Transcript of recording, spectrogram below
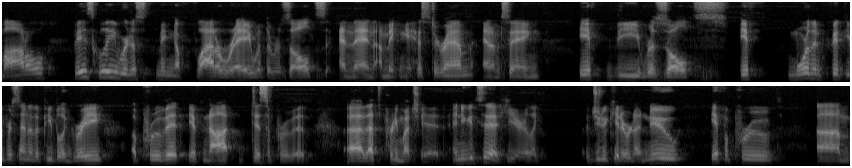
model. Basically, we're just making a flat array with the results, and then I'm making a histogram, and I'm saying if the results, if more than 50% of the people agree, approve it. If not, disapprove it. Uh, that's pretty much it. And you can see that here, like adjudicator.new, if approved, um,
